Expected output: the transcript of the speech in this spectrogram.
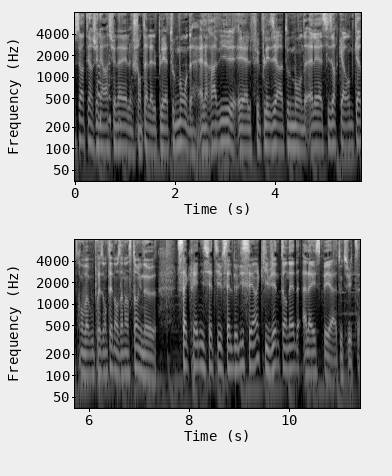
C'est intergénérationnel. Chantal, elle plaît à tout le monde. Elle ravit et elle fait plaisir à tout le monde. Elle est à 6h44. On va vous présenter dans un instant une sacrée initiative, celle de lycéens qui viennent en aide à la SPA. tout de suite.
